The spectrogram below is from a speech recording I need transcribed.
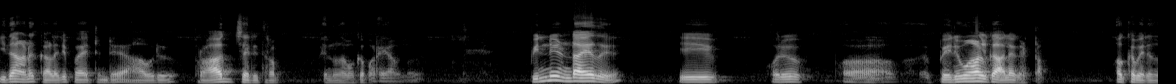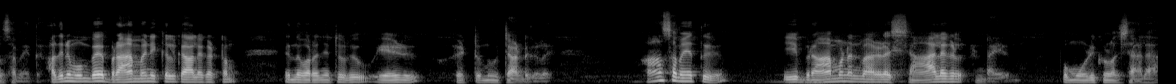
ഇതാണ് കളരിപ്പയറ്റിന്റെ ആ ഒരു പ്രാഗ് ചരിത്രം എന്ന് നമുക്ക് പറയാവുന്നത്. പിന്നെ ഉണ്ടായത് ഈ ഒരു പെരുമാൾ കാലഘട്ടം ഒക്കെ വരുന്ന സമയത്ത്. അതിനു മുമ്പേ ബ്രാഹ്മണിക്കൽ കാലഘട്ടം എന്ന് പറഞ്ഞിട്ടൊരു ഏഴ് എട്ട് നൂറ്റാണ്ടുകൾ ആ സമയത്ത് ഈ ബ്രാഹ്മണന്മാരുടെ ശാലകൾ ഉണ്ടായിരുന്നു. ഇപ്പോൾ മൂഴിക്കുളം ശാല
